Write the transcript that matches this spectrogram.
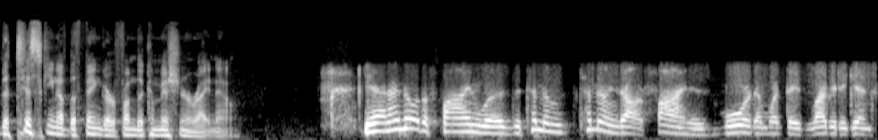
the tisking of the finger from the commissioner right now. Yeah, and I know the fine was the $10 million fine is more than what they've levied against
